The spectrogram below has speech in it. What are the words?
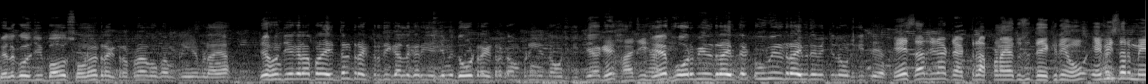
ਬਿਲਕੁਲ ਜੀ ਬਹੁਤ ਸੋਹਣਾ ਟਰੈਕਟਰ ਭਰਾਵੋ ਕੰਪਨੀ ਨੇ ਬਣਾਇਆ। ਤੇ ਹੁਣ ਜੇਕਰ ਆਪਾਂ ਇੱਧਰ ਟਰੈਕਟਰ ਦੀ ਗੱਲ ਕਰੀਏ ਜਿਵੇਂ ਦੋ ਟਰੈਕਟਰ ਕੰਪਨੀ ਨੇ ਲਾਂਚ ਕੀਤੇ ਹੈਗੇ ਹਾਂਜੀ, ਇਹ 4 ਵੀਲ ਡਰਾਈਵ ਤੇ 2 ਵੀਲ ਡਰਾਈਵ ਦੇ ਵਿੱਚ ਲਾਂਚ ਕੀਤੇ ਆ। ਇਹ ਸਰ ਜਿਹੜਾ ਟਰੈਕਟਰ ਆਪਣਾ ਹੈ ਤੁਸੀਂ ਦੇਖ ਰਹੇ ਹੋ ਇਹ ਵੀ ਸਰ ਮੇ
